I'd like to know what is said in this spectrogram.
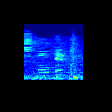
smoking.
